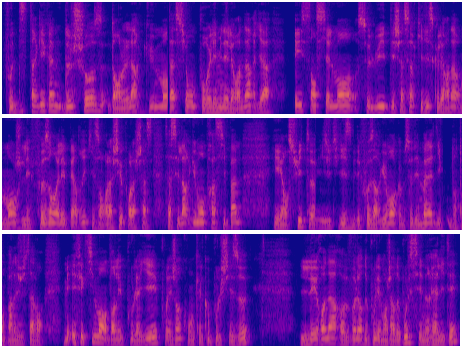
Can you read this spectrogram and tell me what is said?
Faut distinguer quand même deux choses dans l'argumentation pour éliminer les renards. Il y a essentiellement celui des chasseurs qui disent que les renards mangent les faisans et les perdrix qui sont relâchés pour la chasse. Ça, c'est l'argument principal. Et ensuite, euh, ils utilisent des faux arguments comme ceux des maladies dont on parlait juste avant. Mais effectivement, dans les poulaillers, pour les gens qui ont quelques poules chez eux, les renards voleurs de poules et mangeurs de poules, c'est une réalité.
